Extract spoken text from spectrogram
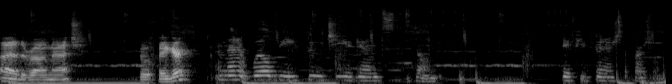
I had the wrong match. Go figure. And then it will be Fuji against Zombie. If you finish the first one.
